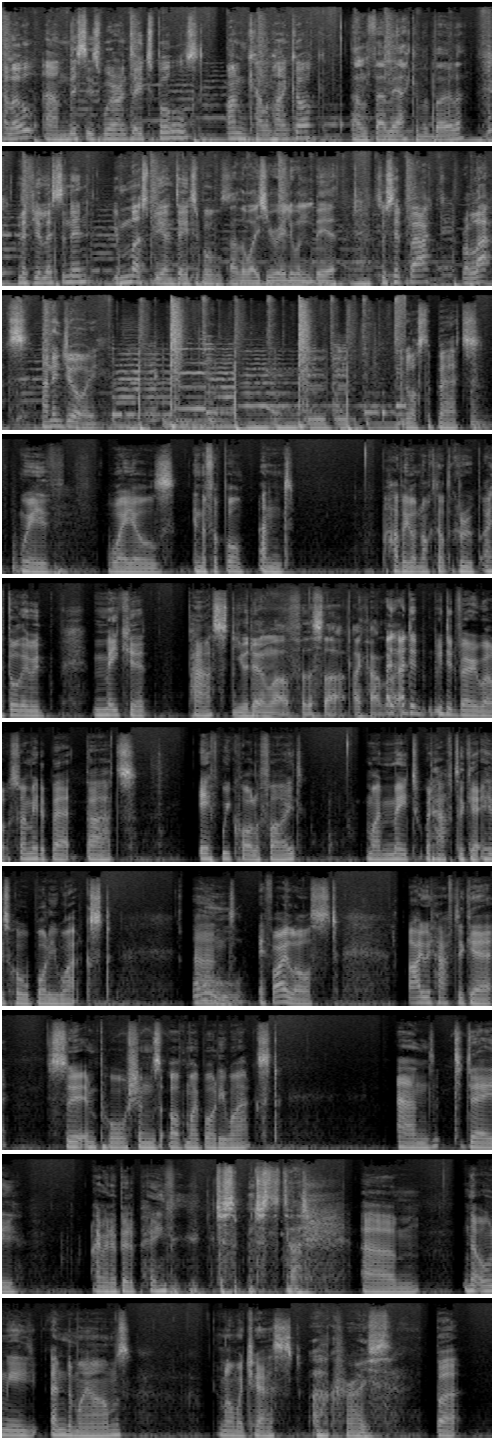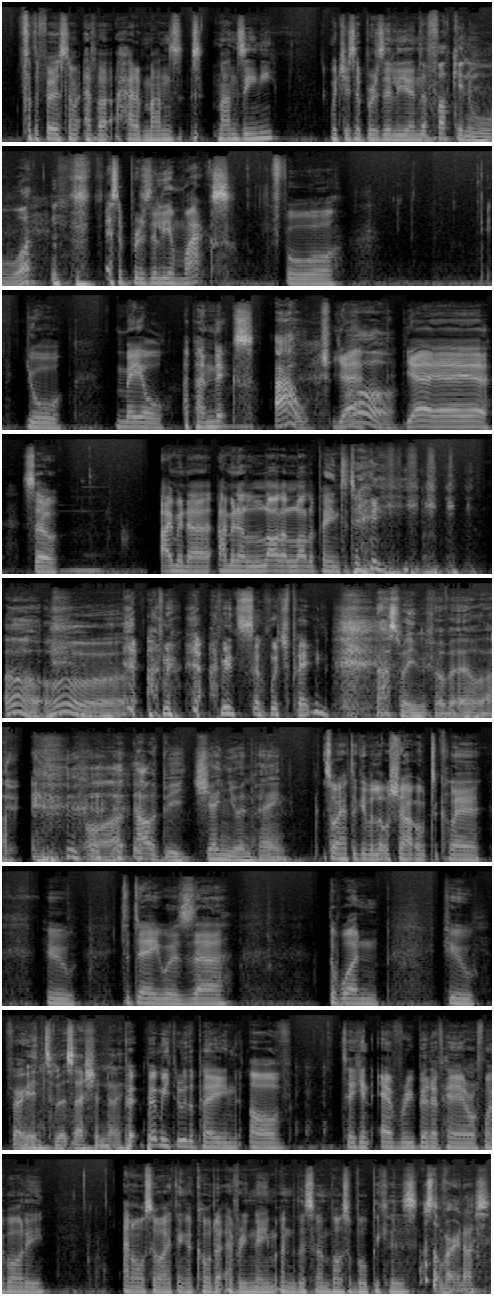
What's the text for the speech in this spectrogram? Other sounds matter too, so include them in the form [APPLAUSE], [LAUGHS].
Hello, and this is We're Undateables. I'm Kallum Hancock, I'm Femi Akababola. and if you're listening, you must be Undateables. Otherwise, you really wouldn't be here. So sit back, relax, and enjoy. We lost a bet with Wales in the football and how they got knocked out the group. I thought they would make it past. You were doing well for the start. I can't. I, I did. We did very well. So I made a bet that if we qualified, my mate would have to get his whole body waxed, and Ooh. if I lost, I would have to get certain portions of my body waxed. And today, I'm in a bit of pain. [LAUGHS] just, just a tad. Um, not only under my arms and on my chest, Oh Christ! but for the first time ever, I had a manz- manzini, which is a Brazilian. The fucking what? [LAUGHS] it's a Brazilian wax for your male appendix. Ouch! Yeah, Oh. yeah, yeah, yeah. So I'm in a I'm in a lot, a lot of pain today. [LAUGHS] Oh, oh, I'm I'm in so much pain. that's made me feel a bit ill. That. [LAUGHS] Oh, that, that would be genuine pain. So I have to give a little shout out to Claire, who today was uh, the one who Very intimate session, no? put, put me through the pain of taking every bit of hair off my body. And also, I think I called her every name under the sun possible because That's not very nice.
